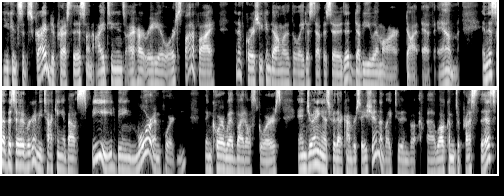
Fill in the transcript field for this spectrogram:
You can subscribe to Press This on iTunes, iHeartRadio, or Spotify. And of course, you can download the latest episodes at WMR.fm. In this episode, we're going to be talking about speed being more important than core web vital scores. And joining us for that conversation, I'd like to inv- uh, welcome to Press This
